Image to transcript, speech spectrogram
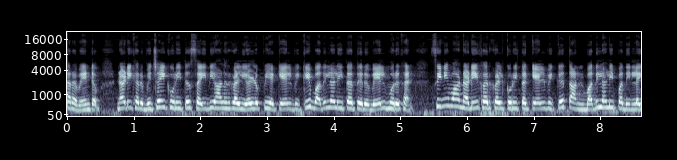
தர வேண்டும். நடிகர் விஜய் குறித்து செய்தியாளர்கள் எழுப்பிய கேள்விக்கு பதிலளித்த திரு வேல்முருகன் சினிமா நடிகர்கள் குறித்த கேள்விக்கு தான் பதிலளிப்பதில்லை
